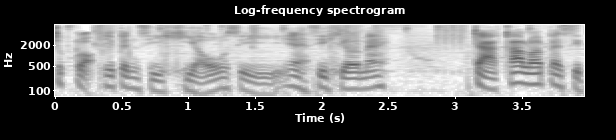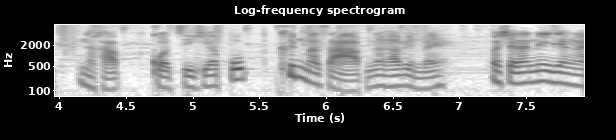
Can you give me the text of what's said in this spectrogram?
ชุดเกราะที่เป็นสีเขียวสีเนี่ยสีเขียวไหมจาก 980 นะครับ กดสีเขียวปุ๊บ ขึ้นมา 3 นะครับ เห็นไหม เพราะฉะนั้นเนี่ยยังไง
